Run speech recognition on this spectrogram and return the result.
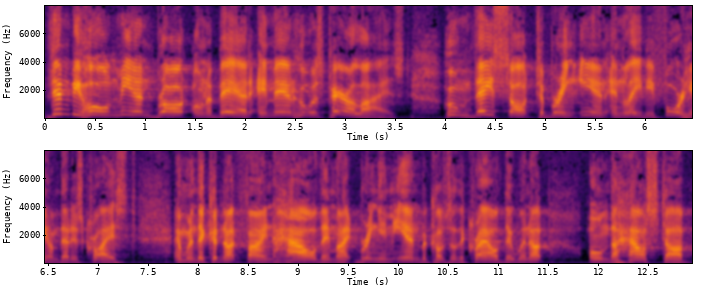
Then behold, men brought on a bed a man who was paralyzed, whom they sought to bring in and lay before him, that is Christ. And when they could not find how they might bring him in because of the crowd, they went up on the housetop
